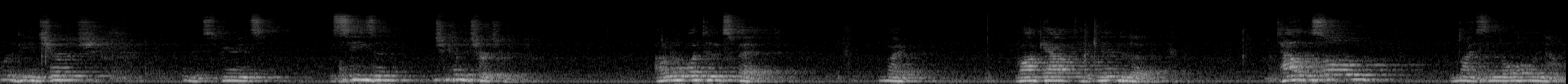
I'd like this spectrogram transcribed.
I want to be in church. I want to experience the season. You should come to church with me. I don't know what to expect. You might rock out to the end of the Metallica song. You might sing O Holy Night.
